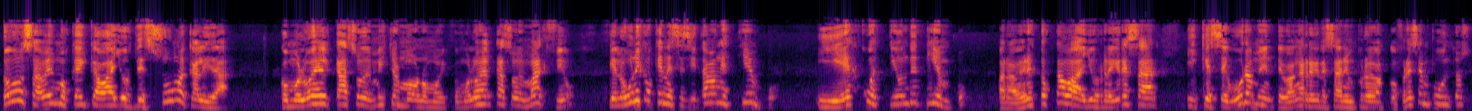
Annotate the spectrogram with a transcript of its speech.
Todos sabemos que hay caballos de suma calidad, como lo es el caso de Mr. Monomoy, como lo es el caso de Maxfield, que lo único que necesitaban es tiempo. Y es cuestión de tiempo para ver estos caballos regresar y que seguramente van a regresar en pruebas que ofrecen puntos.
